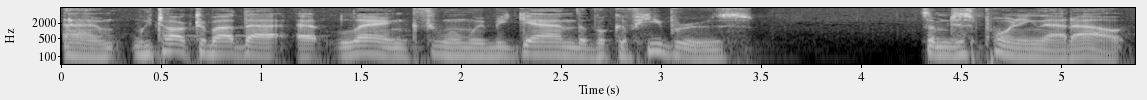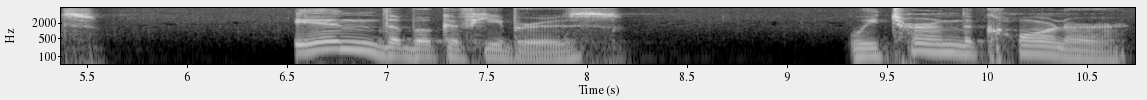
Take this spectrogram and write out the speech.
And we talked about that at length when we began the book of Hebrews. So I'm just pointing that out. In the book of Hebrews, we turn the corner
